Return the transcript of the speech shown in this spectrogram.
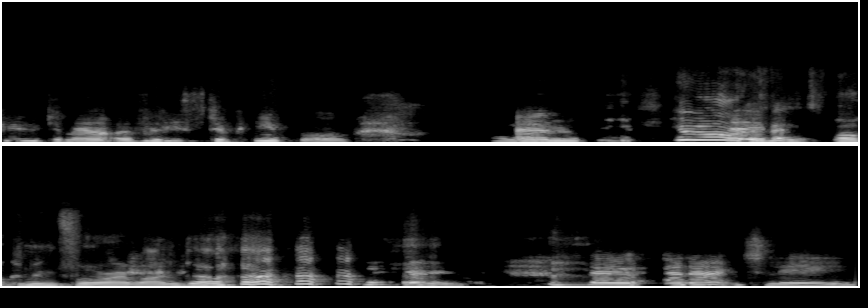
huge amount of list of people. Um, Who are so, events welcoming for, I wonder? so, and actually,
